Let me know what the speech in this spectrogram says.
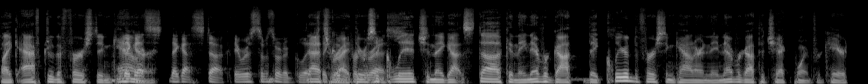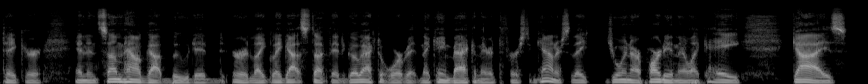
like after the first They encounter. got they got stuck. There was some sort of glitch. That's right. There was a glitch and they got stuck and they never got they cleared the first encounter and they never got the checkpoint for caretaker and then somehow got booted or like they got stuck. They had to go back to orbit and they came back and they're at the first encounter. So they join our party and they're like, Hey, guys,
